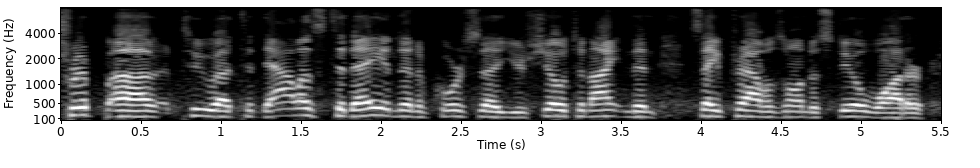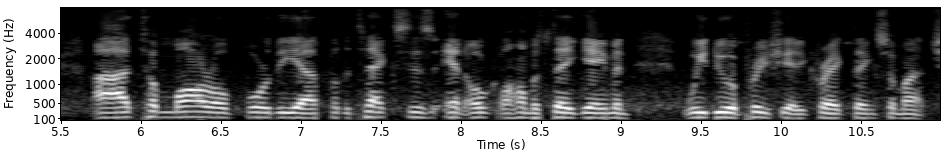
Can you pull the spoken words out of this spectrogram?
trip uh, to uh, to Dallas today, and then of course uh, your show tonight, and then safe travels on to Stillwater uh, tomorrow for the uh, for the Texas and Oklahoma State game. And we do appreciate it, Craig. Thanks so much.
